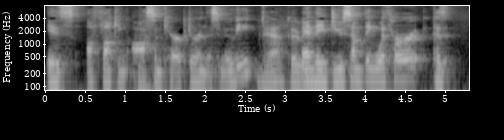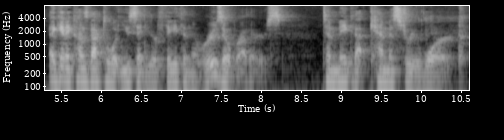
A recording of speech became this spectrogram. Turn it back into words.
is a fucking awesome character in this movie, yeah, could be. and they do something with her because again, it comes back to what you said: your faith in the Russo brothers to make that chemistry work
